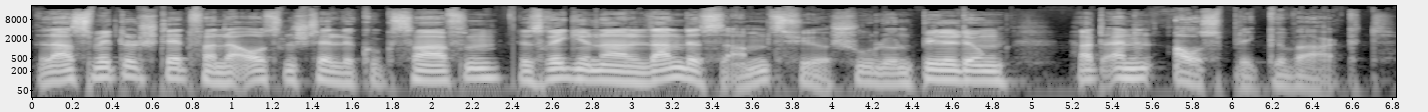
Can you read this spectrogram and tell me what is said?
Lars Mittelstädt von der Außenstelle Cuxhaven des Regionalen Landesamts für Schule und Bildung hat einen Ausblick gewagt.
